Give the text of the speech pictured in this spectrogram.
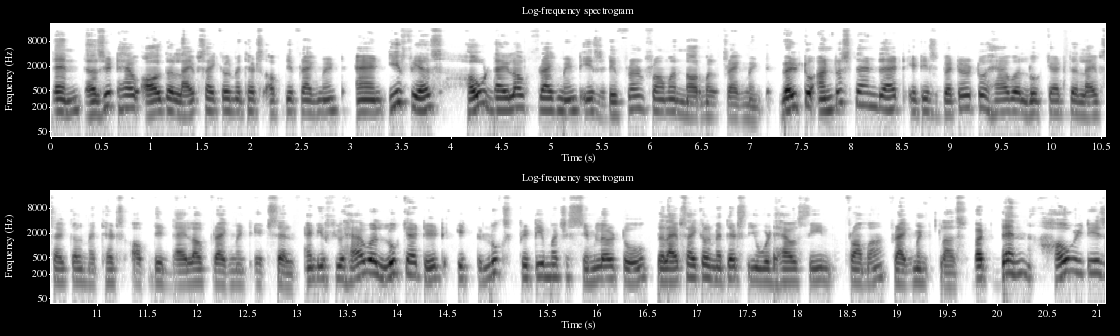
then does it have all the lifecycle methods of the fragment? And if yes, how dialog fragment is different from a normal fragment? Well, to understand that, it is better to have a look at the lifecycle methods of the dialog fragment itself. And if you have a look at it, it looks pretty much similar to the lifecycle methods you would have seen from a fragment class. But then, how it is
